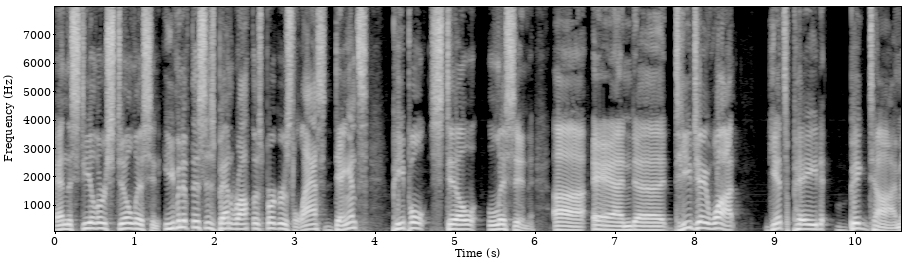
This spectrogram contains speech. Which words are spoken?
and the Steelers still listen. Even if this is Ben Roethlisberger's last dance, people still listen. Uh, and uh, TJ Watt gets paid big time.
